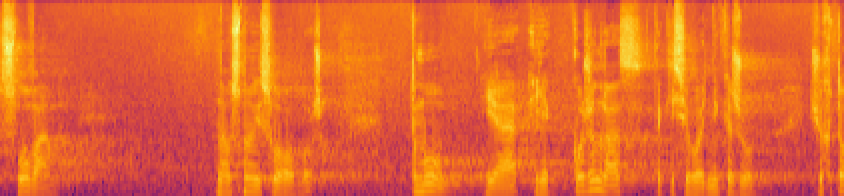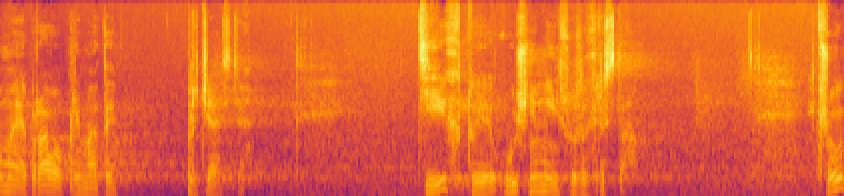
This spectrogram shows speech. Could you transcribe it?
словами на основі Слова Божого. Тому я як кожен раз, так і сьогодні кажу, що хто має право приймати причастя? Ті, хто є учнями Ісуса Христа. Якщо ви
